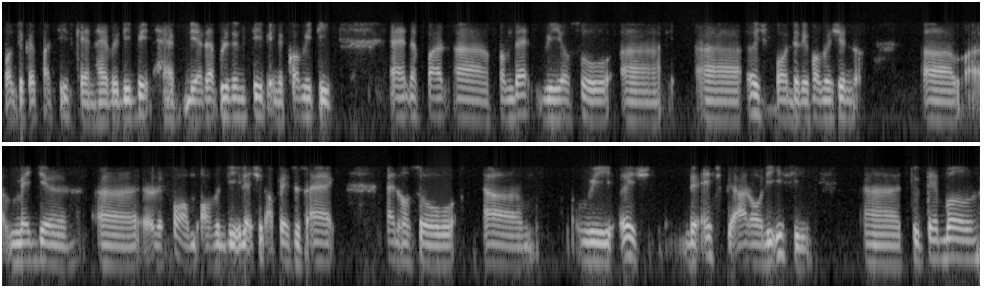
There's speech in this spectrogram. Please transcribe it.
political parties can have a debate, have their representative in the committee. And apart uh, from that, we also uh, uh, urge for the reformation uh, major uh, reform of the Election Offences Act, and also um, we urge the SPR or the EC uh, to table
